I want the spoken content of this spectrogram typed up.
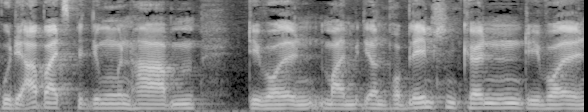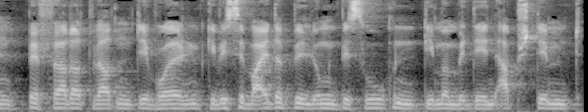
gute Arbeitsbedingungen haben, die wollen mal mit ihren Problemchen können, die wollen befördert werden, die wollen gewisse Weiterbildungen besuchen, die man mit denen abstimmt.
